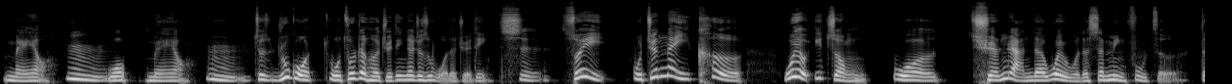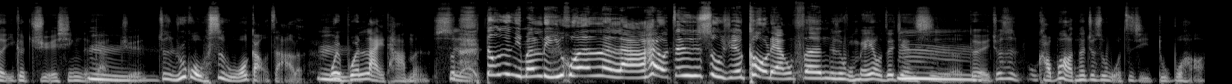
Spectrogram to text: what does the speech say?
没有，嗯，我没有，嗯，就是如果我做任何决定，那就是我的决定，是，所以我觉得那一刻，我有一种我。全然的为我的生命负责的一个决心的感觉，嗯、就是如果是我搞砸了，嗯、我也不会赖他们，是。都是你们离婚了啦，还有这次数学扣两分，就是我没有这件事了，嗯、对，就是我考不好，那就是我自己读不好，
